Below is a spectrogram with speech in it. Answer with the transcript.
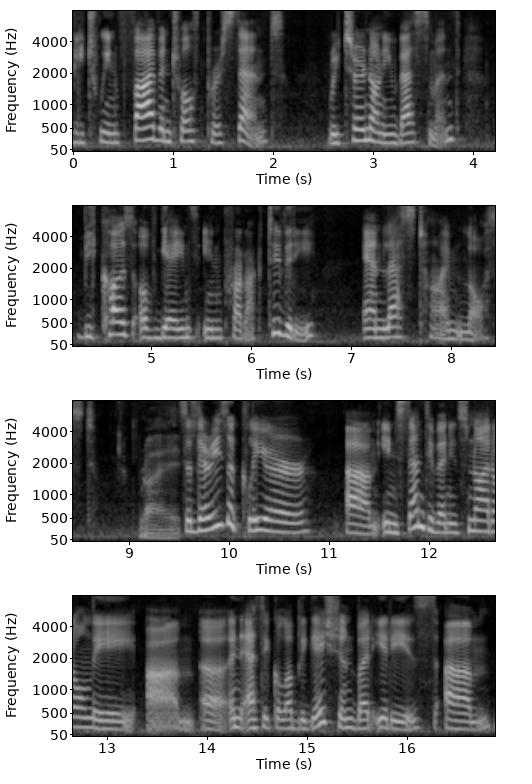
between five and twelve percent return on investment because of gains in productivity and less time lost. Right. So there is a clear um, incentive, and it's not only um, uh, an ethical obligation, but it is um,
